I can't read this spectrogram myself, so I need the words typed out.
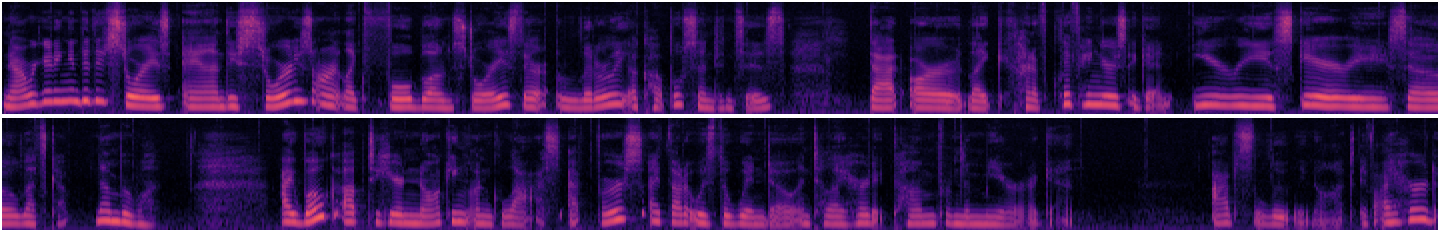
now we're getting into these stories, and these stories aren't like full blown stories. They're literally a couple sentences that are like kind of cliffhangers. Again, eerie, scary. So let's go. Number one. I woke up to hear knocking on glass. At first, I thought it was the window until I heard it come from the mirror again. Absolutely not. If I heard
